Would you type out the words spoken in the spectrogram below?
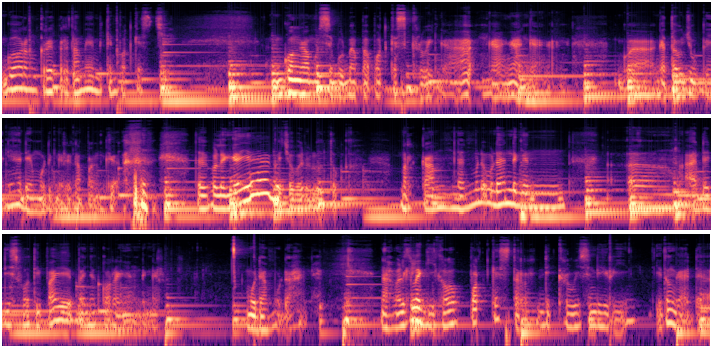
gue orang kru pertama yang bikin podcast c gue nggak mau sebut bapak podcast kru nggak nggak nggak nggak nggak. Gue nggak tahu juga nih ada yang mau dengerin apa enggak tapi paling enggak ya gue coba dulu untuk merekam dan mudah-mudahan dengan uh, ada di Spotify banyak orang yang dengar. Mudah-mudahan ya. Nah balik lagi kalau podcaster di Krui sendiri itu nggak ada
